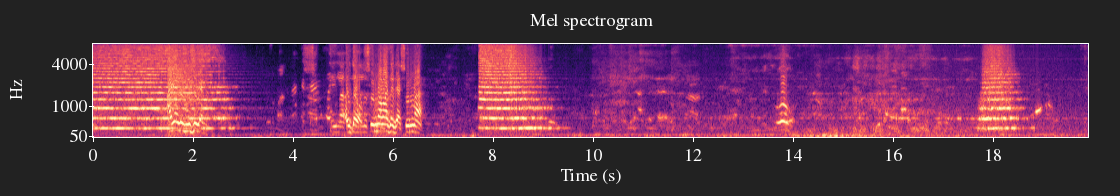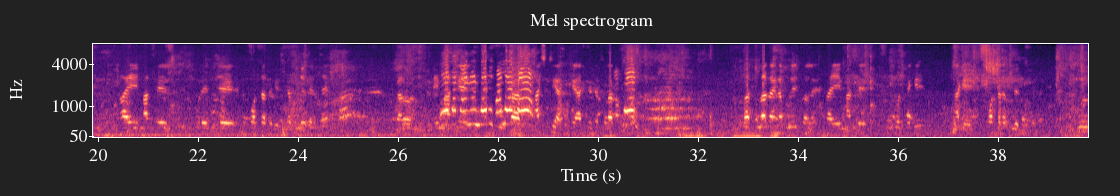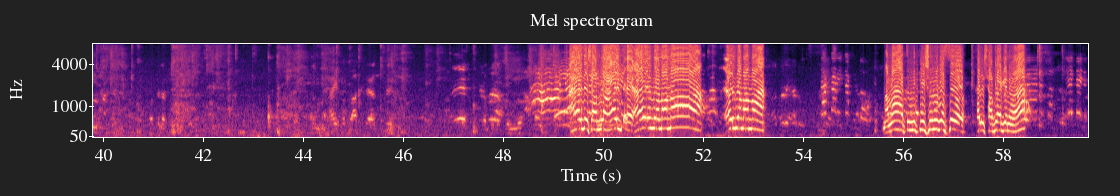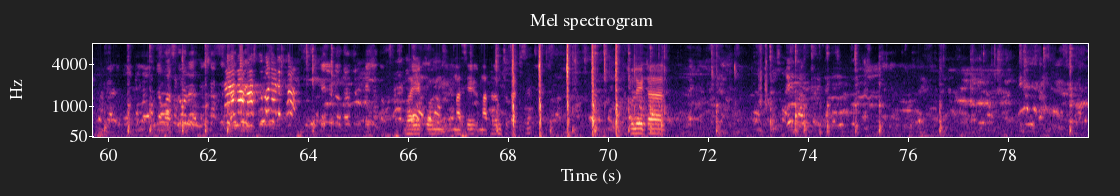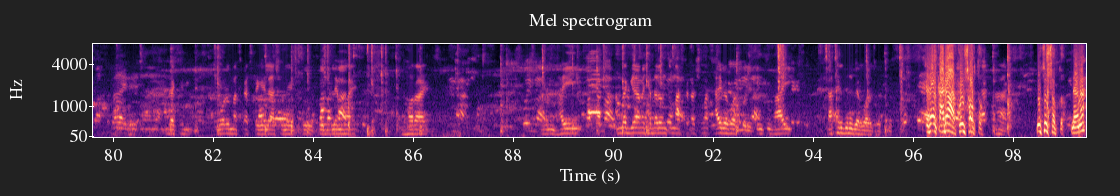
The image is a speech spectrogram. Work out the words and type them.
আগে বুঝে ওই তো সুরমা মাছ এটা সুরমা। মাছের উপরে যে একটা পর্দা থাকে সেটা তুলে ফেলছে। কারণ এই মাছে আজকে আজকে আজকে তোলা কঠিন। বা তোলা যায় না বলেই চলে তাই এই মাছের উপর থেকে আগে পর্দাটা তুলে দিতে ফুল মাছের পর্দাটা তুলে ভাই কত আস্তে আস্তে এই যে সামলা এই যে এই যে মামা এই যে মামা মামা তুমি কি শুরু করছ খালি সাপলা কেন হ্যাঁ ভাই, এখন মাছের মাথার অংশ কাটছে। আসলে এটা দেখেন, বড় মাছ কাটতে গেলে আসলে একটু প্রবলেম হয়, ধরায়। এবং ভাই আমরা গ্রামে সাধারণত মাছ কাটার সময় ছাই ব্যবহার করি কিন্তু ভাই কাঠের গুঁড়ি ব্যবহার করতেছে। এটার কাটা খুব শক্ত। হ্যাঁ। প্রচুর শক্ত না না?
